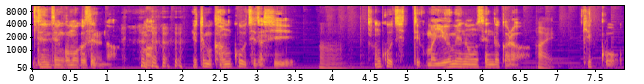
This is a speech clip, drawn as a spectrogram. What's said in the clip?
全然ごまかせるな。まあ、言っても観光地だし、うん。観光地っていうか、まあ有名な温泉だから、はい。結構、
